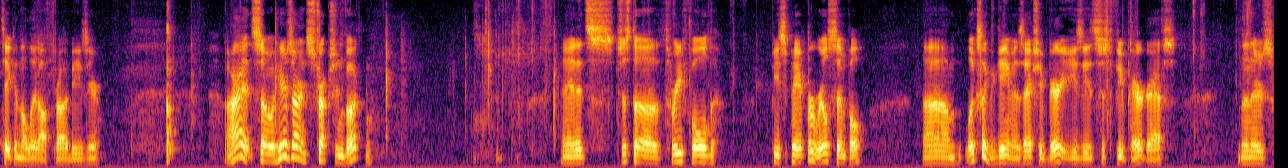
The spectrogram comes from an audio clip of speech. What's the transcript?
Taking the lid off probably be easier. Alright, so here's our instruction book and it's just a three-fold piece of paper real simple. Um, looks like the game is actually very easy. It's just a few paragraphs. Then there's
